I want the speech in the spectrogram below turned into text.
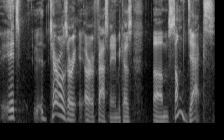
it's tarots are are fascinating because um, some decks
